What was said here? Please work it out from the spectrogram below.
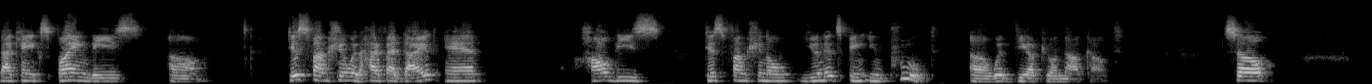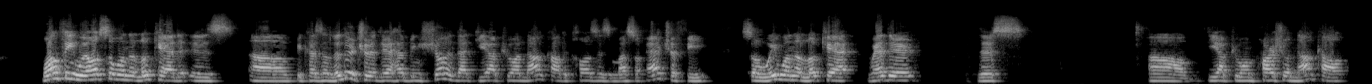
that can explain these um, dysfunction with high-fat diet and how these dysfunctional units being improved uh, with DRP1 knockout. So one thing we also want to look at is uh, because in literature, there have been shown that DRP1 knockout causes muscle atrophy. So we want to look at whether this uh, DRP1 partial knockout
